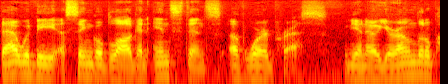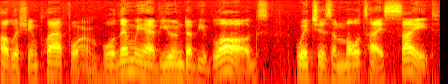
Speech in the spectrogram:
that would be a single blog, an instance of WordPress. You know, your own little publishing platform. Well, then we have UMW Blogs, which is a multi-site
